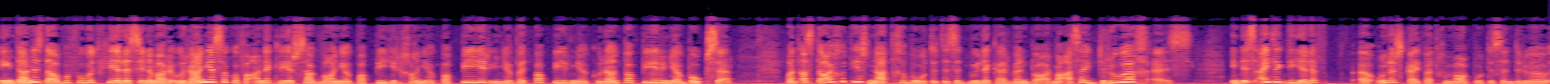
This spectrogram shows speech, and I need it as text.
En dan is daar byvoorbeeld gee hulle sê net maar 'n oranje sak of 'n ander kleur sak waarin jou papier gaan, jou papier en jou wit papier en jou koerantpapier Hmm. en jou bokse. Want as daai goed eers nat geword het, is dit moeilik herwinbaar, maar as hy droog is en dis eintlik die hele uh, onderskeid wat gemaak word tussen droë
